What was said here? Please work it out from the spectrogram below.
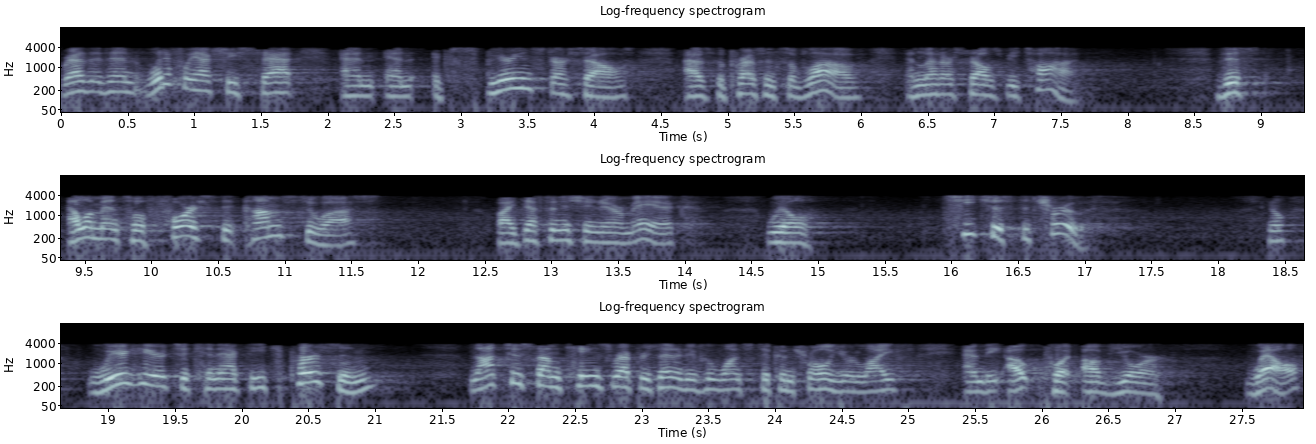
Rather than, what if we actually sat and, and experienced ourselves as the presence of love and let ourselves be taught? This elemental force that comes to us by definition in Aramaic, will teach us the truth. You know, we're here to connect each person not to some king's representative who wants to control your life and the output of your wealth,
